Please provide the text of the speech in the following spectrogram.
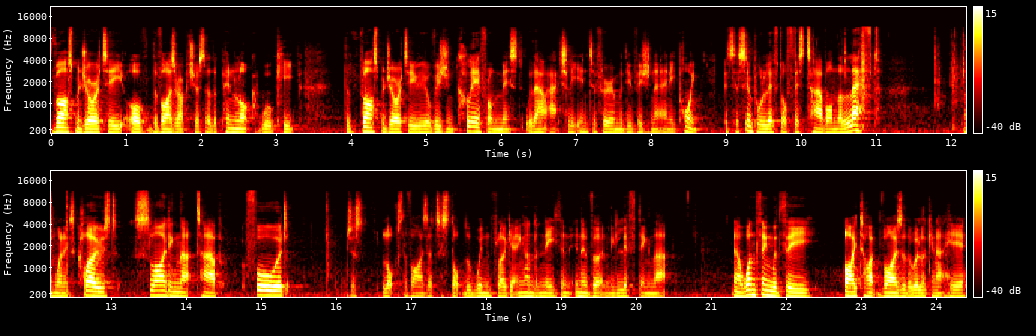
vast majority of the visor aperture. So the Pinlock will keep the vast majority of your vision clear from mist without actually interfering with your vision at any point. It's a simple lift off this tab on the left, and when it's closed, sliding that tab forward just locks the visor to stop the wind flow getting underneath and inadvertently lifting that. Now, one thing with the I-type visor that we're looking at here,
